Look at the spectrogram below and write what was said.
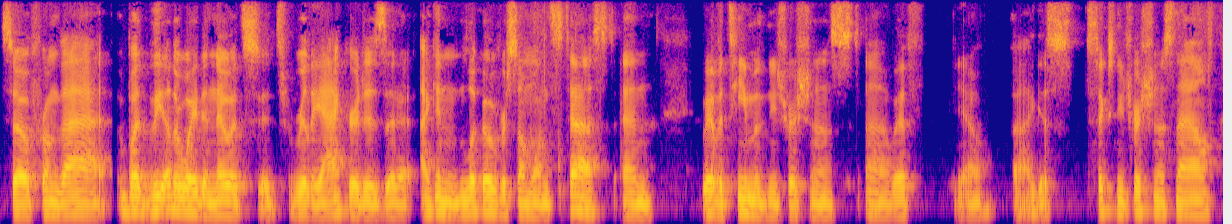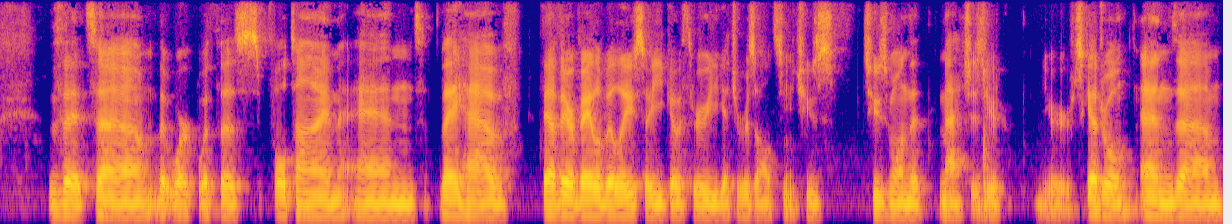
So from that, but the other way to know it's it's really accurate is that I can look over someone's test, and we have a team of nutritionists uh, with you know I guess, six nutritionists now that uh, that work with us full time, and they have they have their availability. So you go through, you get your results, and you choose choose one that matches your your schedule, and um,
